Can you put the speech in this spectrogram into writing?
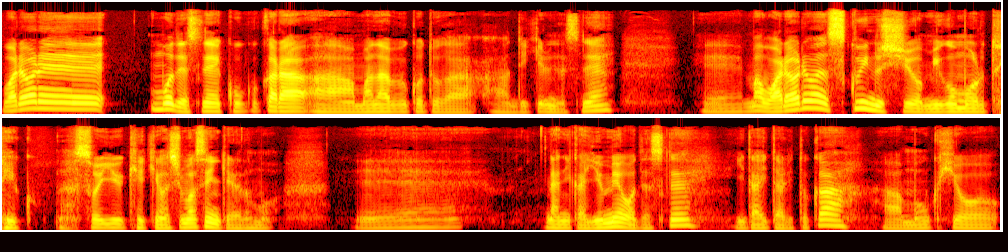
我々もですねここから学ぶことができるんですね。えー、まあ、我々は救い主を身ごもるというそういう経験はしませんけれども、えー、何か夢をですね抱いたりとか目標を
